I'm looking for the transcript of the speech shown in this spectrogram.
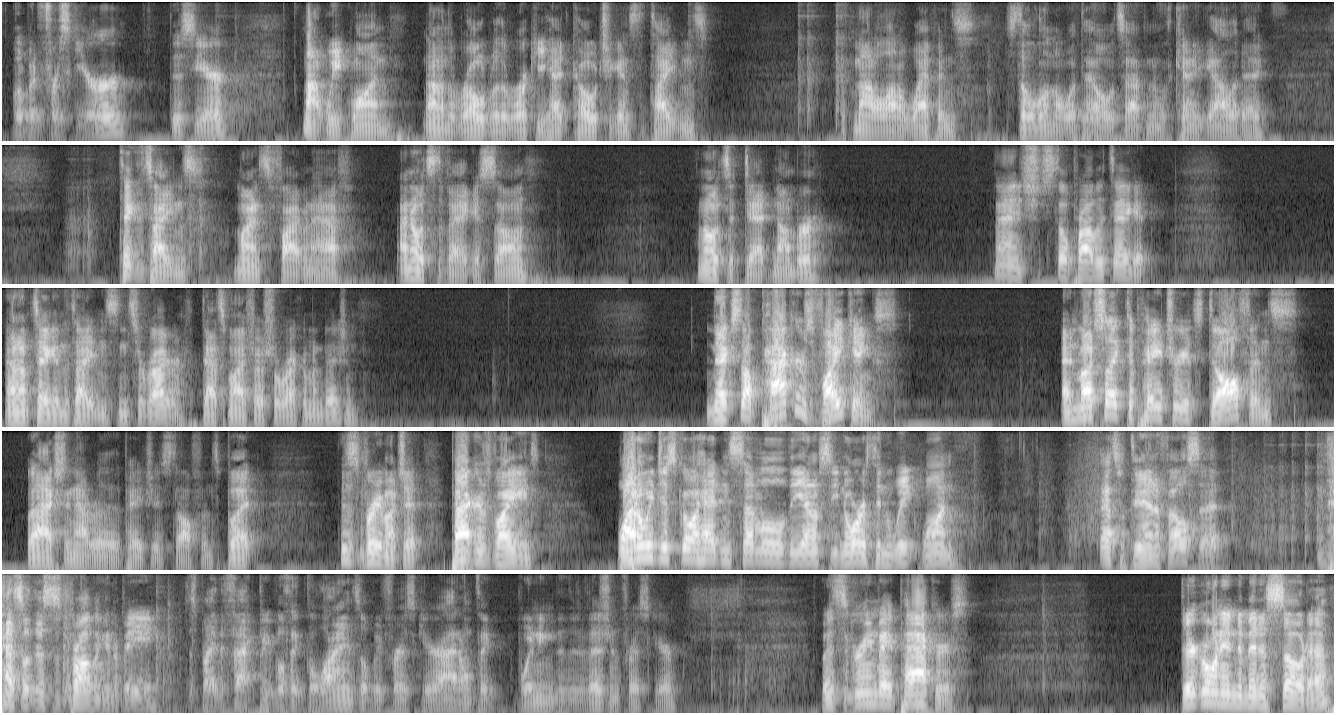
a little bit friskier this year. Not Week One. Not on the road with a rookie head coach against the Titans with not a lot of weapons. Still don't know what the hell what's happening with Kenny Golladay. Take the Titans minus five and a half. I know it's the Vegas zone. I know it's a dead number. Eh, you should still probably take it. And I'm taking the Titans in Survivor. That's my official recommendation. Next up, Packers Vikings. And much like the Patriots Dolphins, well, actually, not really the Patriots Dolphins, but this is pretty much it. Packers Vikings. Why don't we just go ahead and settle the NFC North in week one? That's what the NFL said. That's what this is probably going to be, despite the fact people think the Lions will be friskier. I don't think winning the division friskier. But it's the Green Bay Packers. They're going into Minnesota.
